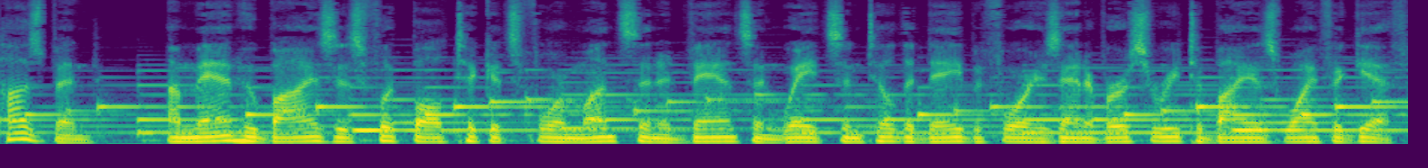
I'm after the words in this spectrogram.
Husband, a man who buys his football tickets four months in advance and waits until the day before his anniversary to buy his wife a gift.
